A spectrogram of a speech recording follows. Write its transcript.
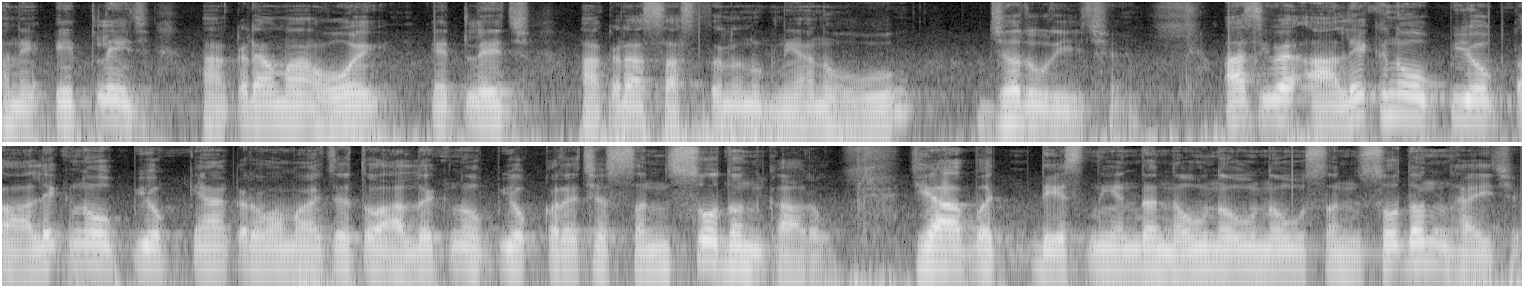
અને એટલે જ આંકડામાં હોય એટલે જ આંકડા શાસ્ત્રનું જ્ઞાન હોવું જરૂરી છે. આ સિવાય આલેખનો ઉપયોગ તો આલેખનો ઉપયોગ ક્યાં કરવામાં આવે છે? તો આલેખનો ઉપયોગ કરે છે સંશોધનકારો. જે આ દેશની અંદર નવું નવું નવું સંશોધન થાય છે.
